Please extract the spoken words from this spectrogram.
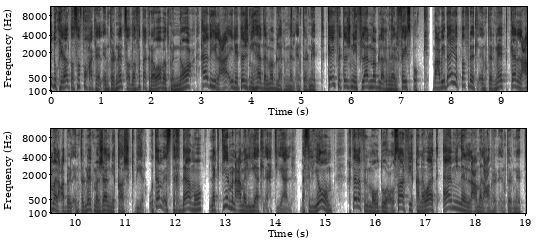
أكيد وخلال تصفحك للإنترنت صادفتك روابط من نوع هذه العائلة تجني هذا المبلغ من الإنترنت. كيف تجني فلان مبلغ من الفيسبوك؟ مع بداية طفرة الإنترنت كان العمل عبر الإنترنت مجال نقاش كبير وتم استخدامه لكثير من عمليات الاحتيال. بس اليوم اختلف الموضوع وصار في قنوات آمنة للعمل عبر الإنترنت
